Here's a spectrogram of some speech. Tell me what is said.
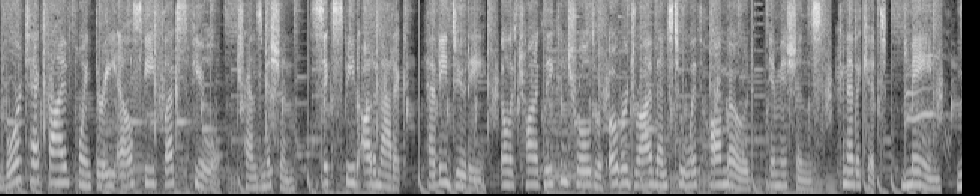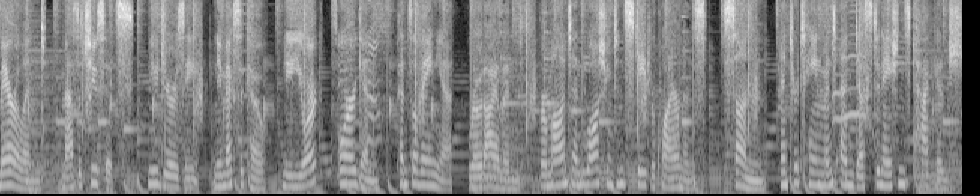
Vortec 5.3 LSV flex fuel, transmission, 6-speed automatic, heavy-duty, electronically controlled with overdrive and tow-with-haul mode, emissions, Connecticut, Maine, Maryland, Massachusetts, New Jersey, New Mexico, New York, Oregon, Pennsylvania, Rhode Island, Vermont and Washington state requirements, Sun, Entertainment and Destinations Package,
